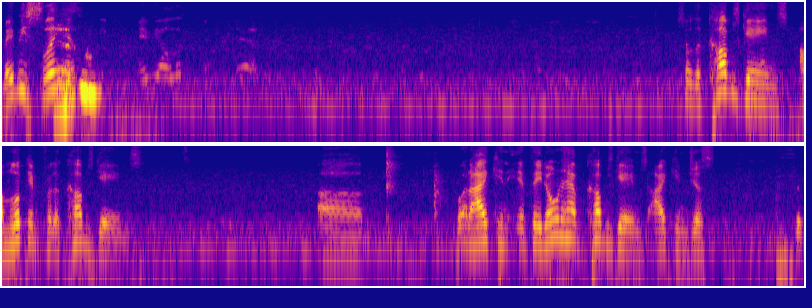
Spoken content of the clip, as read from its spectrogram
maybe Sling is. Maybe I'll look. Yeah. So the Cubs games, I'm looking for the Cubs games. Um, but I can, if they don't have Cubs games, I can just the,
